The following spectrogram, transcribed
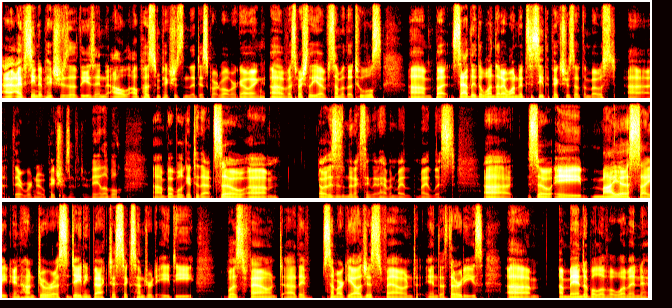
I, I've seen the pictures of these, and I'll I'll post some pictures in the Discord while we're going of especially of some of the tools. Um, but sadly, the one that I wanted to see the pictures of the most, uh, there were no pictures of it available. Uh, but we'll get to that. So, um, oh, this is the next thing that I have in my my list. Uh, so a Maya site in Honduras dating back to 600 AD was found. Uh, they some archaeologists found in the 30s um, a mandible of a woman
